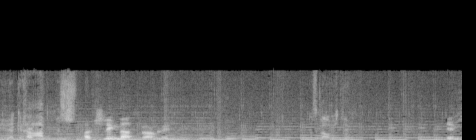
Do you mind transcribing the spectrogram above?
Wie wir graben. Verschling das förmlich. Das glaube ich dir. Eben.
